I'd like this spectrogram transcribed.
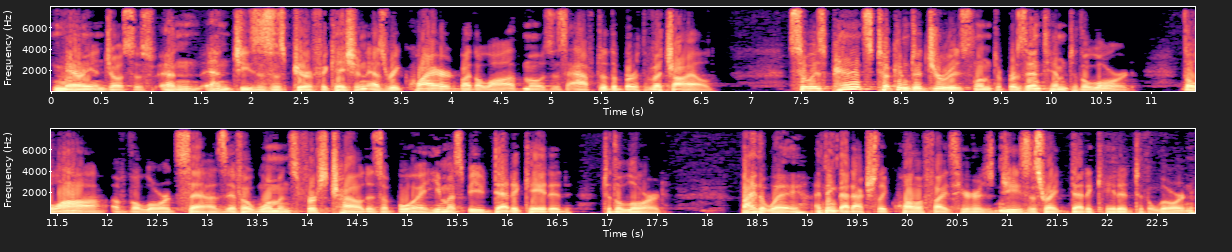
Mary and Joseph and, and Jesus' purification as required by the law of Moses after the birth of a child. So his parents took him to Jerusalem to present him to the Lord. The law of the Lord says if a woman's first child is a boy, he must be dedicated to the Lord. By the way, I think that actually qualifies here as Jesus, right? Dedicated to the Lord.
